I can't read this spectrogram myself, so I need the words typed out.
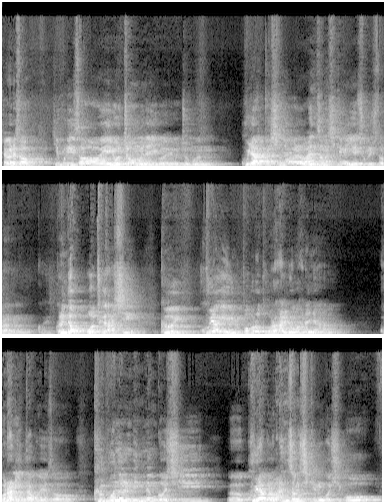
자 그래서 히브리서의 요점은 뭐냐 이거예요. 요점은 구약과 신약을 완성시키는 예수 그리스도라는 거예요. 그런데 어떻게 다시 그 구약의 율법으로 돌아가려고 하느냐? 고난이 있다고 해서 그분을 믿는 것이 어, 구약을 완성시키는 것이고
